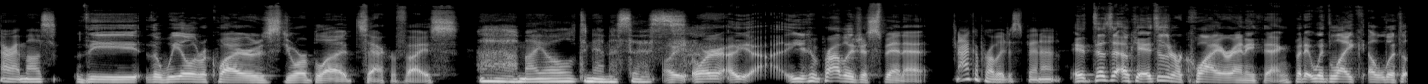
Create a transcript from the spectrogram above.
All right, Mars. The the wheel requires your blood sacrifice, Ah, my old nemesis. or, or uh, you could probably just spin it. I could probably just spin it. It doesn't. Okay, it doesn't require anything, but it would like a little,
